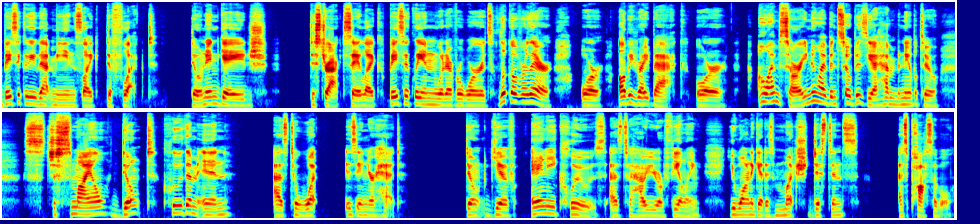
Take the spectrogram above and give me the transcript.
basically that means like deflect. Don't engage. Distract. Say like basically in whatever words look over there or i'll be right back or oh i'm sorry. No i've been so busy. I haven't been able to. S- just smile. Don't clue them in as to what is in your head don't give any clues as to how you are feeling you want to get as much distance as possible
